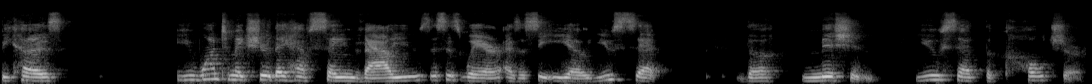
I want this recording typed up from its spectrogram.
because you want to make sure they have same values. This is where as a ceo you set the mission. You set the culture.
